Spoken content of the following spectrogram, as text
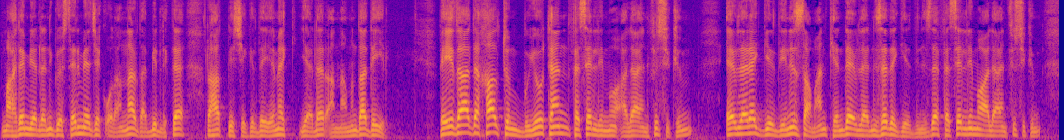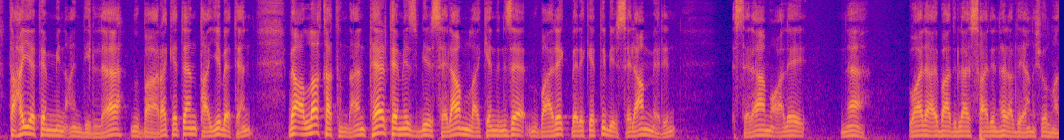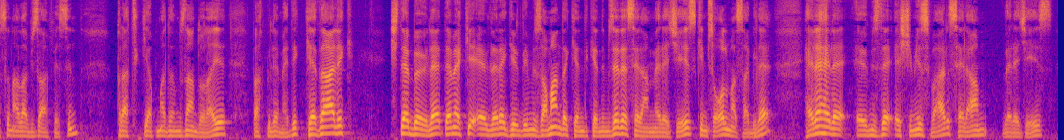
mahrem yerlerini göstermeyecek olanlar da birlikte rahat bir şekilde yemek yerler anlamında değil. Ve izâ dehaltum buyuten fesellimu ala enfüsüküm Evlere girdiğiniz zaman kendi evlerinize de girdiğinizde fesellimu ala enfüsüküm tahiyyeten min andillah mübareketen tayyibeten ve Allah katından tertemiz bir selamla kendinize mübarek bereketli bir selam verin. Esselamu aleyna ve ala ibadillah salihin herhalde yanlış olmasın. Allah bizi affetsin. Pratik yapmadığımızdan dolayı bak bilemedik. Kezalik işte böyle demek ki evlere girdiğimiz zaman da kendi kendimize de selam vereceğiz. Kimse olmasa bile hele hele evimizde eşimiz var selam vereceğiz.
